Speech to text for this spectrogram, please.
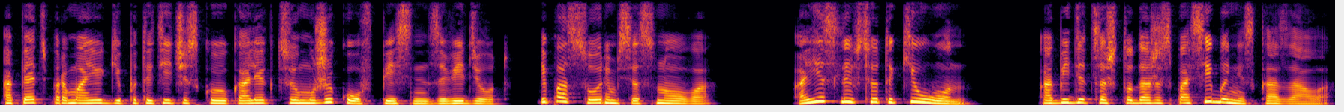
Опять про мою гипотетическую коллекцию мужиков песен заведет, и поссоримся снова. А если все таки он? Обидится, что даже спасибо не сказала?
